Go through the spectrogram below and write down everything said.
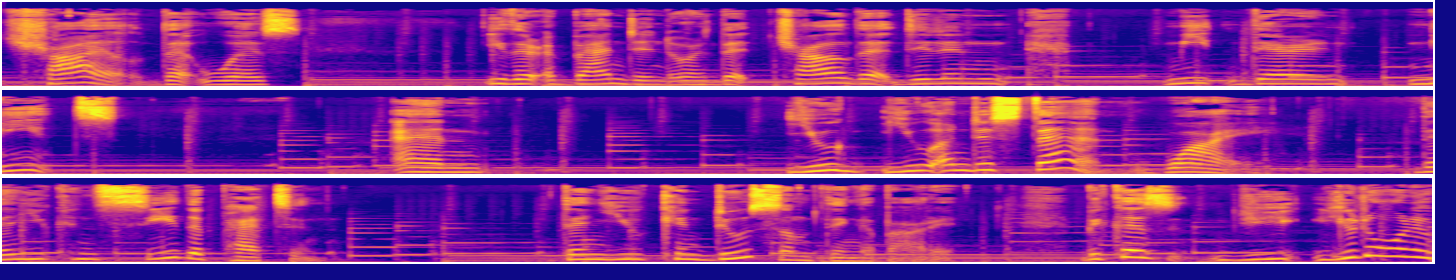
child that was either abandoned or that child that didn't meet their needs. And you you understand why. Then you can see the pattern. Then you can do something about it because you, you don't want to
